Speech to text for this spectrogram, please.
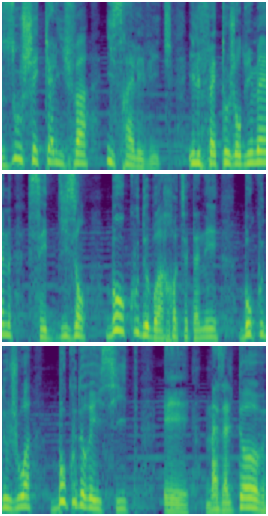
Zouché Khalifa Israelevich. Il fête aujourd'hui même ses 10 ans beaucoup de brachot cette année, beaucoup de joie, beaucoup de réussite, et Mazal Tov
